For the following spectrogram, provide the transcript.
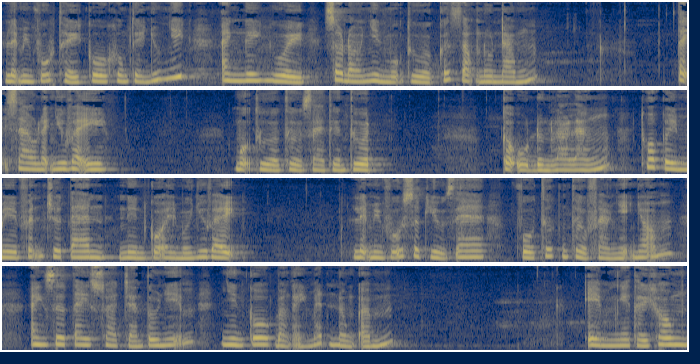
Lệ Minh Vũ thấy cô không thể nhúc nhích, anh ngây người, sau đó nhìn mộ thừa cất giọng nôn nóng. Tại sao lại như vậy? Mộ thừa thở dài thiền thượt. Cậu đừng lo lắng, thuốc gây mê vẫn chưa tan nên cô ấy mới như vậy. Lệ Minh Vũ sực hiểu ra, vô thức thở phào nhẹ nhõm, anh giơ tay xoa chán tô nhiễm, nhìn cô bằng ánh mắt nồng ấm. Em nghe thấy không,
